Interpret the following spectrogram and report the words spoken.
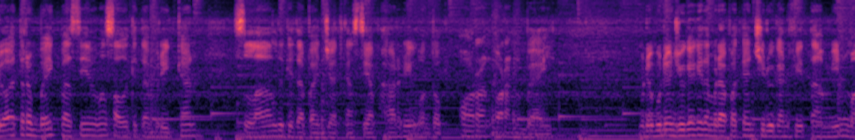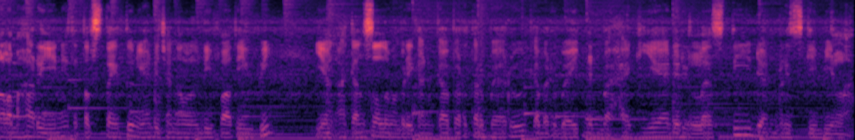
Doa terbaik pasti memang selalu kita berikan, selalu kita panjatkan setiap hari untuk orang-orang baik. Mudah-mudahan juga kita mendapatkan cidukan vitamin malam hari ini. Tetap stay tune ya di channel Diva TV yang akan selalu memberikan kabar terbaru, kabar baik dan bahagia dari Lesti dan Rizky Bilar.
